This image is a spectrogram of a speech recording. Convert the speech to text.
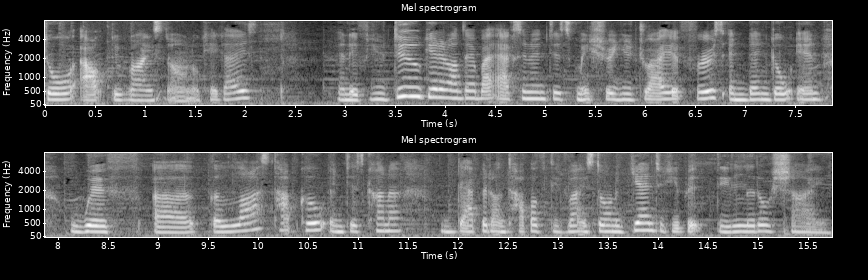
dull out the rhinestone, okay guys? And if you do get it on there by accident, just make sure you dry it first and then go in with uh, the last top coat and just kind of dab it on top of the rhinestone again to keep it the little shine.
